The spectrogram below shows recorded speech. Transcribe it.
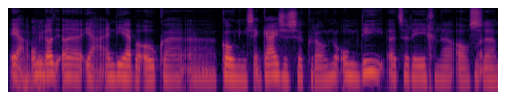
ja, okay. omdat, uh, ja en die hebben ook uh, konings- en keizerskronen om die te regelen als maar,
